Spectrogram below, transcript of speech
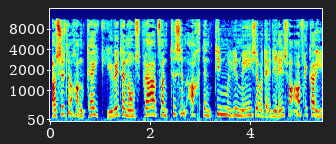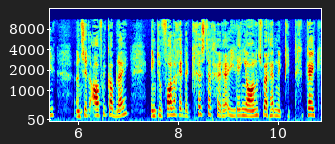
As jy nou gaan kyk, jy weet dan ons praat van tussen 8 en 10 miljoen mense wat uit die res van Afrika hier in Suid-Afrika bly en toevallig het ek gister gery hier in Johannesburg en ek gekyk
